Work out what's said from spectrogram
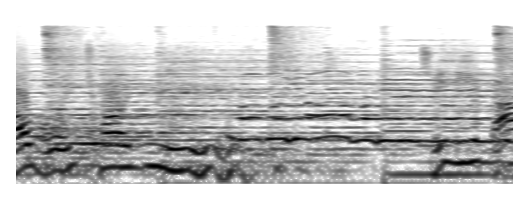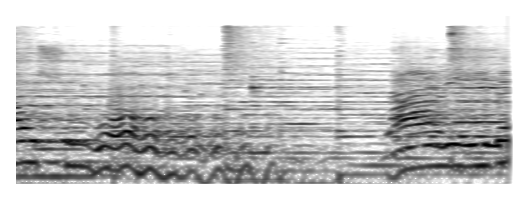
我会出现。请你告诉我，那里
